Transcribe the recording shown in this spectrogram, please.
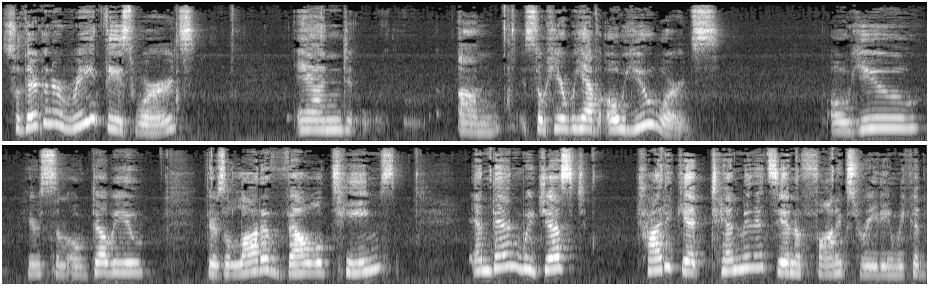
So they're going to read these words, and um, so here we have OU words. OU, here's some OW. There's a lot of vowel teams. And then we just try to get 10 minutes in of phonics reading. We could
